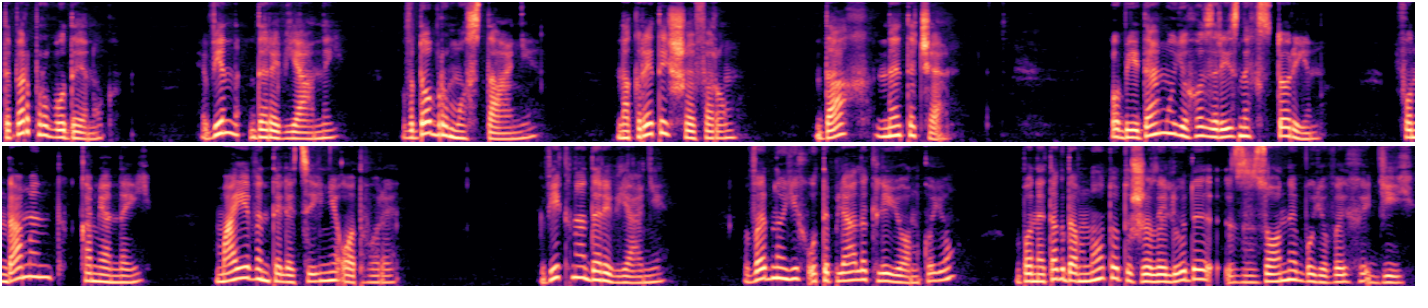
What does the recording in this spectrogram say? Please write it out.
Тепер про будинок. Він дерев'яний, в доброму стані, накритий шифером, дах не тече. Обійдемо його з різних сторін. Фундамент кам'яний, має вентиляційні отвори. Вікна дерев'яні. Видно, їх утепляли клійонкою, бо не так давно тут жили люди з зони бойових дій.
